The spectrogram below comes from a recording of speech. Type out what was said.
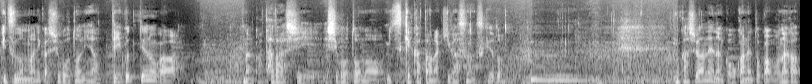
いつの間にか仕事になっていくっていうのがなんか正しい仕事の見つけ方な気がするんですけど。うん昔はねなんかお金とかもなかっ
